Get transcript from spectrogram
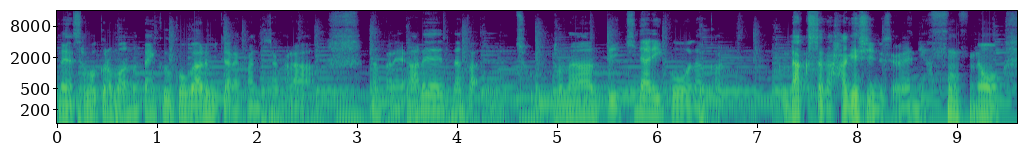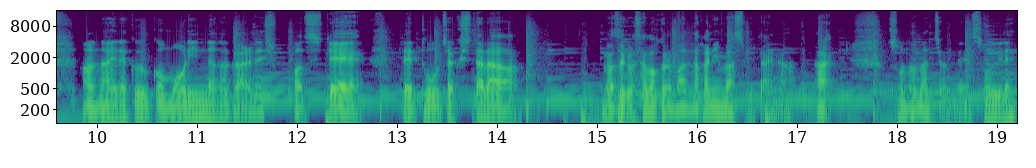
ね、砂漠の真ん中に空港があるみたいな感じだから、なんかね、あれ、なんか、ちょっとなーっていきなりこう、なんか、落差が激しいんですよね。日本のあの成田空港、森の中からね、出発して、で、到着したら、なぜか砂漠の真ん中にいますみたいな、はい。そんなになっちゃうんで、そういうね、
